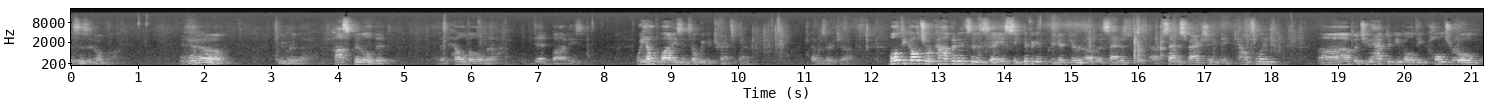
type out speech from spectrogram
This is in Omaha. I know. We were the hospital that, that held all the dead bodies. We held the bodies until we could transplant them. That was our job. Multicultural competence is a significant predictor of a satis- uh, satisfaction in counseling. Uh, But you have to be multicultural,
